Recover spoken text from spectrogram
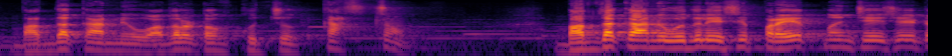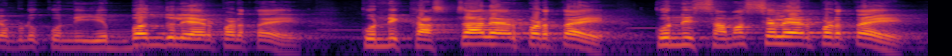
బద్ధకాన్ని వదలటం కొంచెం కష్టం. బద్ధకాన్ని వదిలేసి ప్రయత్నం చేసేటప్పుడు కొన్ని ఇబ్బందులు ఏర్పడతాయి కొన్ని కష్టాలు ఏర్పడతాయి కొన్ని సమస్యలు ఏర్పడతాయి.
